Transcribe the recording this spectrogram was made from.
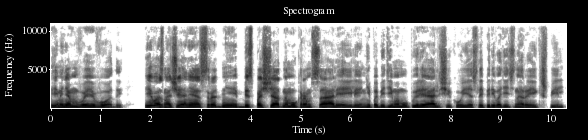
именем воеводы. Его значение сродни беспощадному кромсале или непобедимому пыряльщику, если переводить на рейкшпиль.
